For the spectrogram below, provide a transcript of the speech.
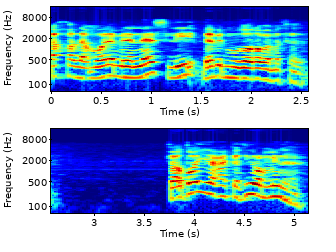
أخذ أموالا من الناس لباب المضاربة مثلا. فضيع كثيرا منها.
